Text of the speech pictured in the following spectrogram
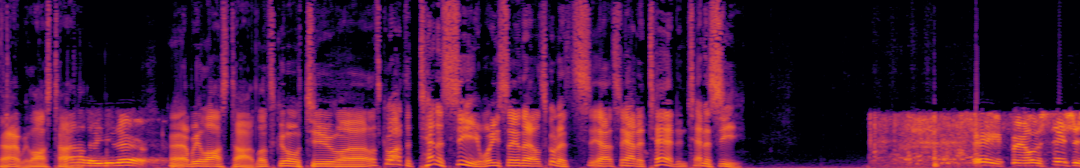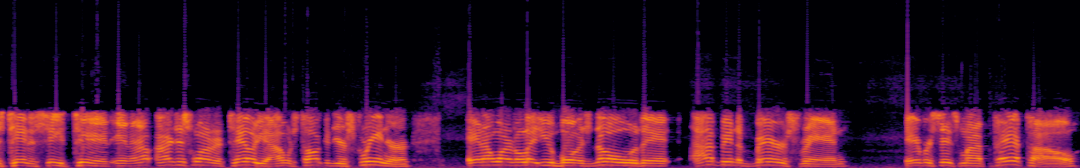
right, we lost Todd. Todd, are you there? Uh, we lost Todd. Let's go to uh, let's go out to Tennessee. What do you say there? Let's go to uh, say hi to Ted in Tennessee. Hey, Hey, fellas, this is Tennessee Ted, and I, I just wanted to tell you, I was talking to your screener, and I wanted to let you boys know that I've been a Bears fan ever since my papa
